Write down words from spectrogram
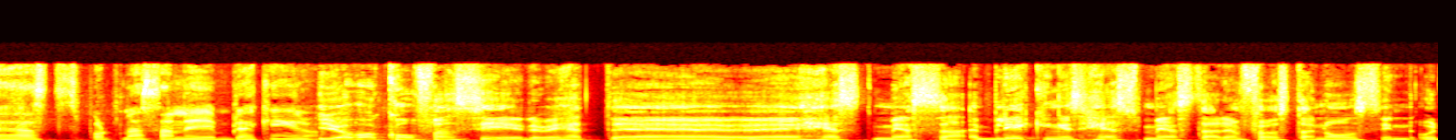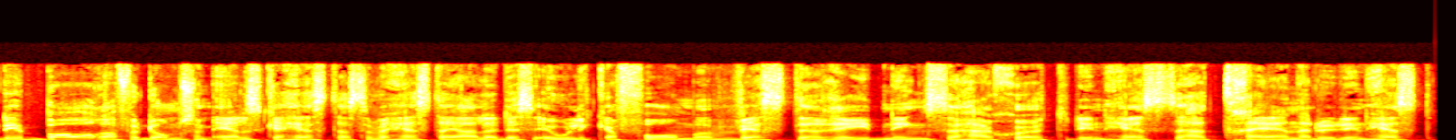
hästsportmässan i Blekinge? Då? Jag var konferencier. Det hette eh, hästmässa, Blekinges hästmästare, den första någonsin. Och det är bara för de som älskar hästar. Så det var hästar i alla dess olika former. Västernridning, så här sköter din häst, så här tränar du din häst.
